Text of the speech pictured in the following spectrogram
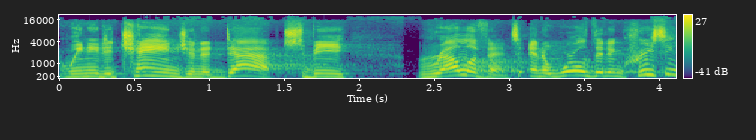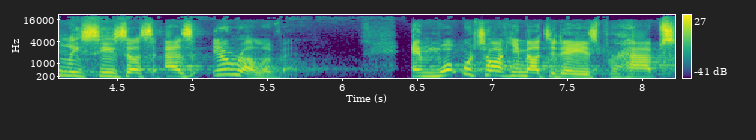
we need to change and adapt to be relevant in a world that increasingly sees us as irrelevant. And what we're talking about today is perhaps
